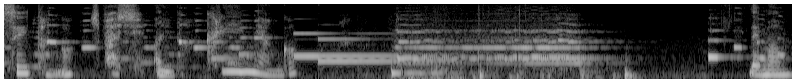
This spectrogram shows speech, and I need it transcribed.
스윗한 거? 스파이시? 아니다. 크리미한 거? 내 마음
